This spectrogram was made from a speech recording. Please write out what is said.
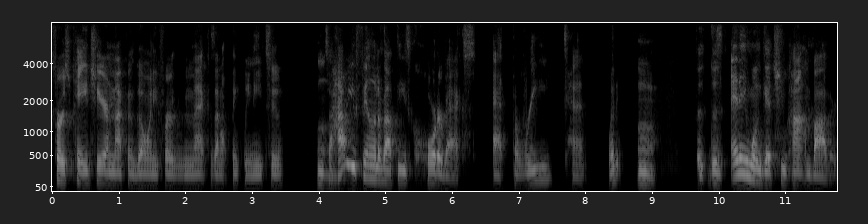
first page here. I'm not going to go any further than that because I don't think we need to. Mm-mm. So, how are you feeling about these quarterbacks at three ten? What mm. does, does anyone get you hot and bothered?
